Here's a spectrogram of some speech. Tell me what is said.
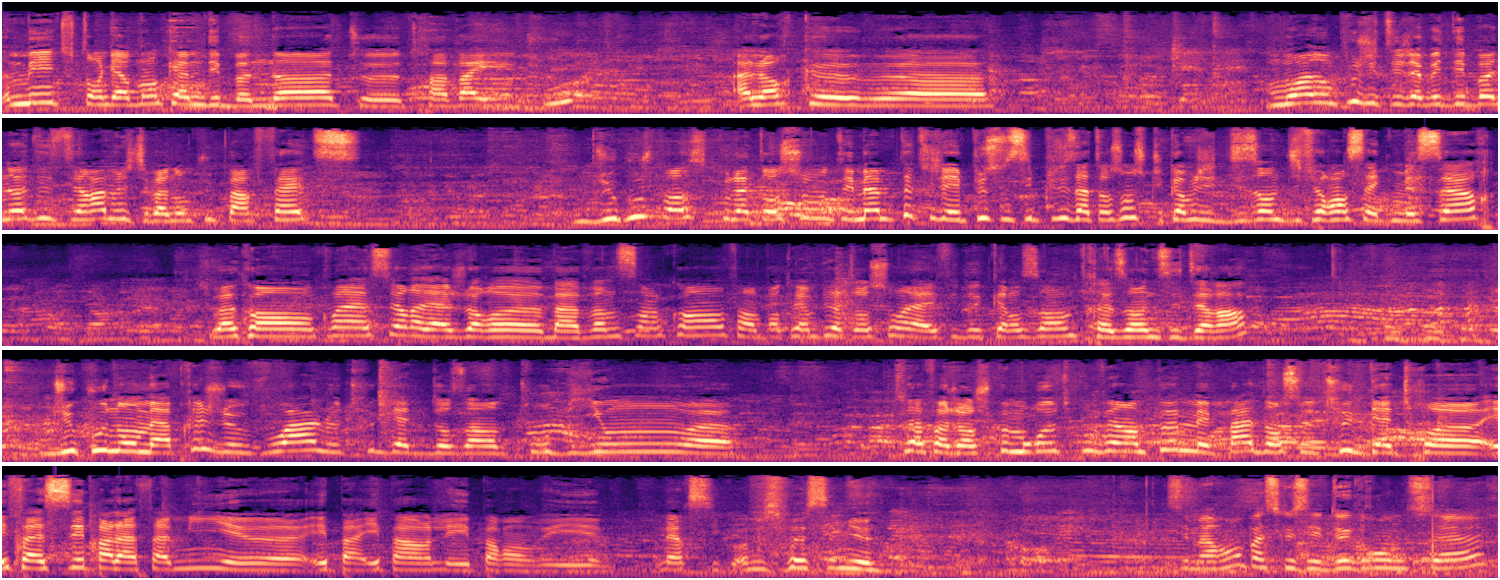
mais tout en gardant quand même des bonnes notes, euh, travail et tout. Alors que moi non plus, j'avais des bonnes notes, etc., mais j'étais pas non plus parfaite. Du coup, je pense que l'attention était même peut-être que j'avais plus aussi plus d'attention, parce que comme j'ai 10 ans de différence avec mes sœurs, tu vois, quand, quand la sœur elle a genre 25 euh, ans, enfin on porte quand même plus d'attention à la fille de 15 ans, 13 ans, etc. Du coup, non, mais après, je vois le truc d'être dans un tourbillon. Euh, enfin, genre, je peux me retrouver un peu, mais pas dans ce truc d'être euh, effacé par la famille et, par, et par les parents. Merci, quoi, c'est mieux. C'est marrant parce que ces deux grandes sœurs,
